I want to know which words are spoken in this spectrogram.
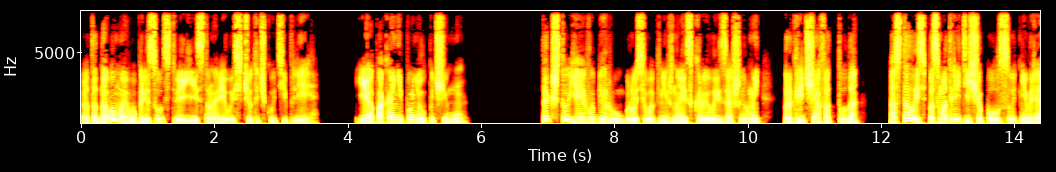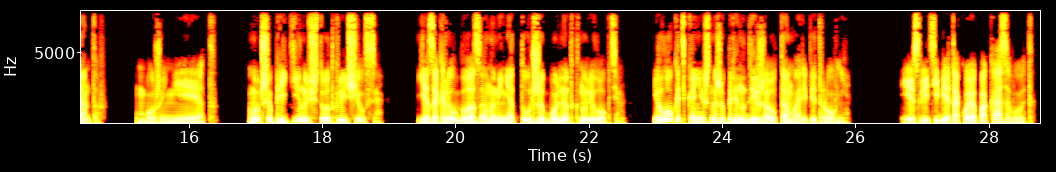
От одного моего присутствия ей становилось чуточку теплее. Я пока не понял, почему. «Так что я его беру», — бросила княжна и скрылась за ширмой, прокричав оттуда. Осталось посмотреть еще полсотни вариантов. Боже, нет. Лучше прикинуть, что отключился. Я закрыл глаза, но меня тут же больно ткнули локтем. И локоть, конечно же, принадлежал Тамаре Петровне. «Если тебе такое показывают», —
